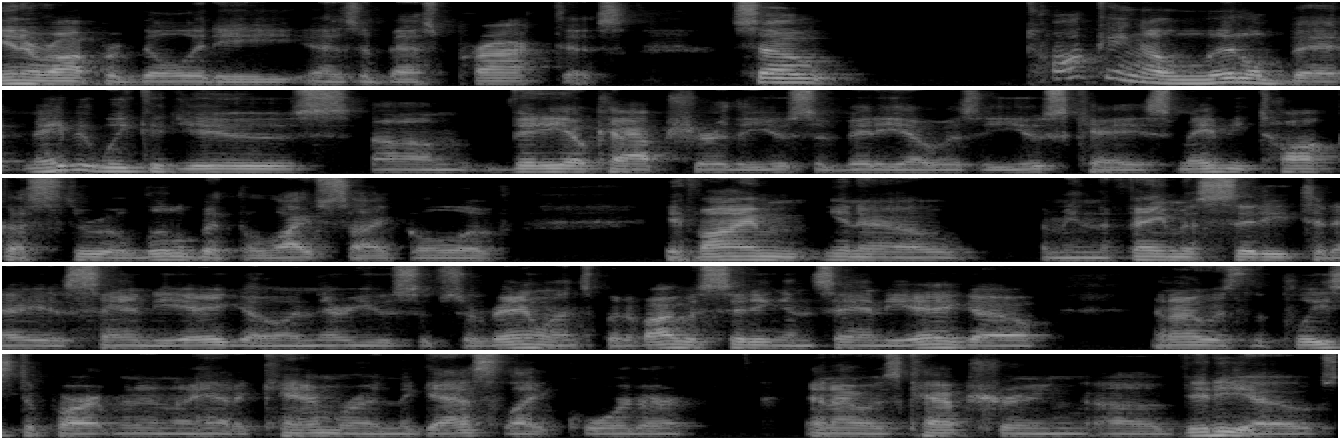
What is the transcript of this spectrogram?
interoperability as a best practice. So talking a little bit, maybe we could use um, video capture, the use of video as a use case, maybe talk us through a little bit the life cycle of if I'm, you know, I mean, the famous city today is San Diego and their use of surveillance. But if I was sitting in San Diego and I was the police department and I had a camera in the Gaslamp Quarter and I was capturing uh, videos,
